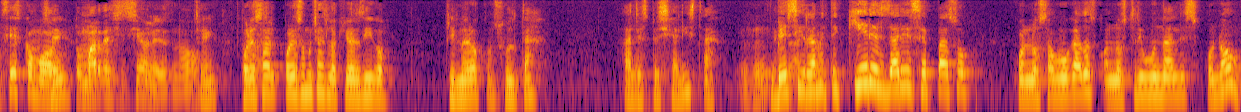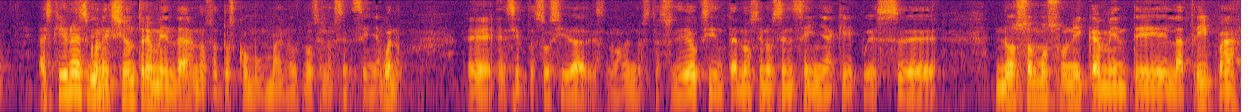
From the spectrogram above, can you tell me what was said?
Sí, es como Sí. tomar decisiones, ¿no? Sí. Por eso, por eso muchas veces lo que yo les digo, primero consulta al especialista. Ujú, Ve si realmente quieres dar ese paso con los abogados, con los tribunales o no. Es que hay una desconexión tremenda, nosotros como humanos no se nos enseña, bueno, eh, en ciertas sociedades, ¿no? En nuestra sociedad occidental no se nos enseña que pues eh, no somos únicamente la tripa,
